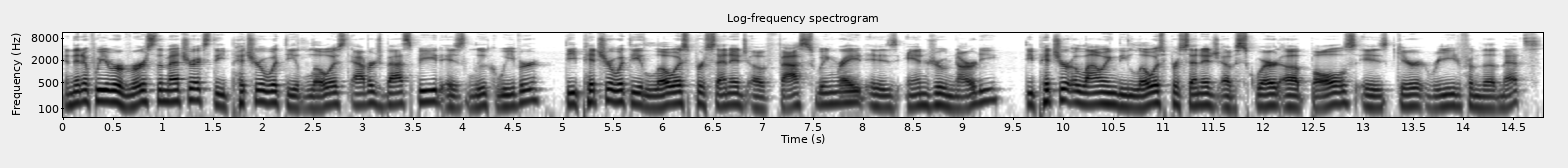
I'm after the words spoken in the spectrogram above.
And then if we reverse the metrics, the pitcher with the lowest average bat speed is Luke Weaver. The pitcher with the lowest percentage of fast swing rate is Andrew Nardi. The pitcher allowing the lowest percentage of squared up balls is Garrett Reed from the Mets.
